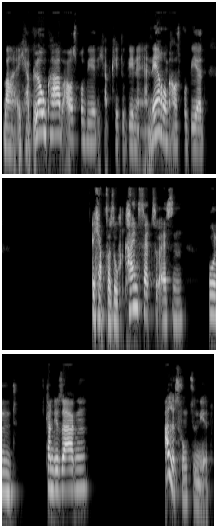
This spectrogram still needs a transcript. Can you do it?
mal, ich habe Low Carb ausprobiert, ich habe ketogene Ernährung ausprobiert. Ich habe versucht, kein Fett zu essen und ich kann dir sagen, alles funktioniert.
